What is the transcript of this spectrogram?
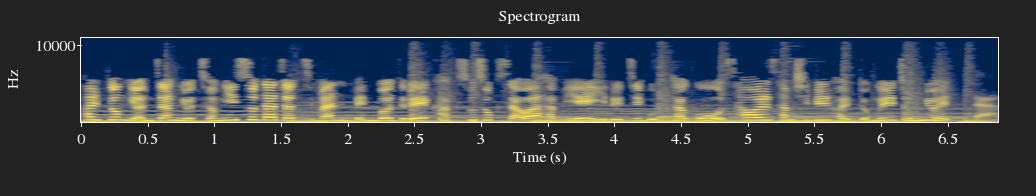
활동 연장 요청이 쏟아졌지만 멤버들의 각 소속사와 합의에 이르지 못하고 4월 30일 활동을 종료했다.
